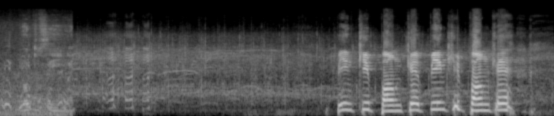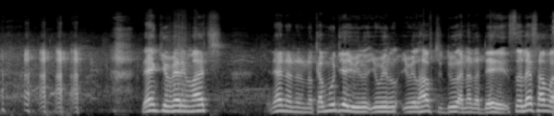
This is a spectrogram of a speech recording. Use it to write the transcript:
not to say. Pinky Ponke, Pinky Ponke. Thank you very much. No, no, no, no. Kamudia, you will, you will, you will have to do another day. So let's have a.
